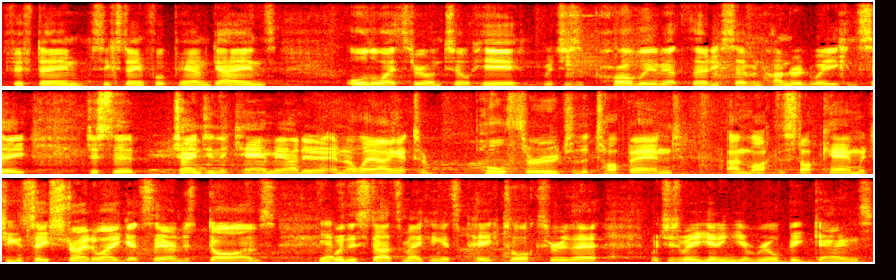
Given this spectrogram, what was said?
15, 16 foot pound gains. all the way through until here, which is probably about 3700, where you can see just the changing the cam out in it and allowing it to pull through to the top end, unlike the stock cam, which you can see straight away gets there and just dives. Yep. Where this starts making its peak torque through there, which is where you're getting your real big gains.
